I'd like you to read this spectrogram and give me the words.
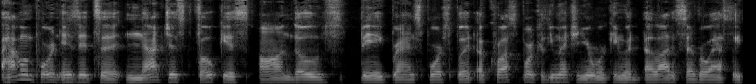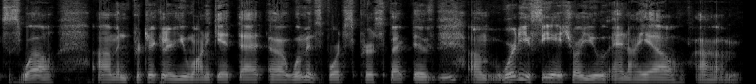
How important is it to not just focus on those big brand sports, but across the board? Because you mentioned you're working with a lot of several athletes as well. Um, in particular, you want to get that uh, women's sports perspective. Mm-hmm. Um, where do you see HOU NIL? Um,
